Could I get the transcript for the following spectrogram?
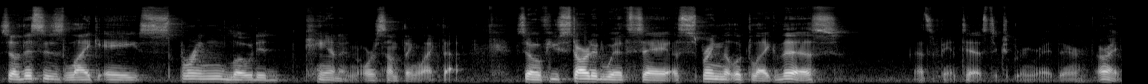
So this is like a spring-loaded cannon or something like that. So if you started with, say, a spring that looked like this, that's a fantastic spring right there. All right,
